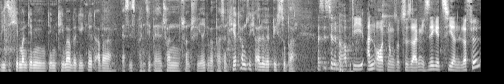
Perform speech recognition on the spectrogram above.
wie sich jemand dem, dem Thema begegnet, aber es ist prinzipiell schon, schon schwierig. Aber präsentiert haben sich alle wirklich super. Was ist denn überhaupt die Anordnung sozusagen? Ich sehe jetzt hier einen Löffel,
